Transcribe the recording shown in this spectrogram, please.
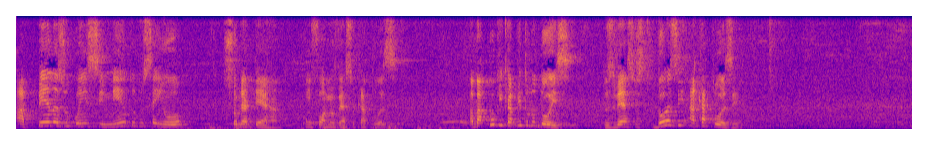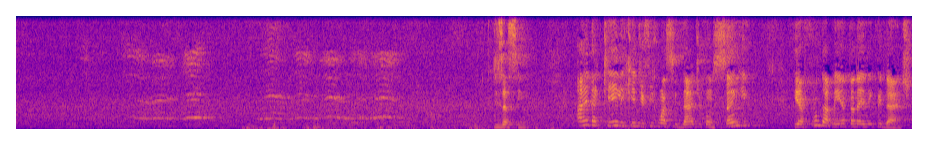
apenas o conhecimento do Senhor sobre a terra, conforme o verso 14. Abacuque capítulo 2, dos versos 12 a 14. Diz assim: Ai daquele que edifica uma cidade com sangue e a fundamenta na iniquidade.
